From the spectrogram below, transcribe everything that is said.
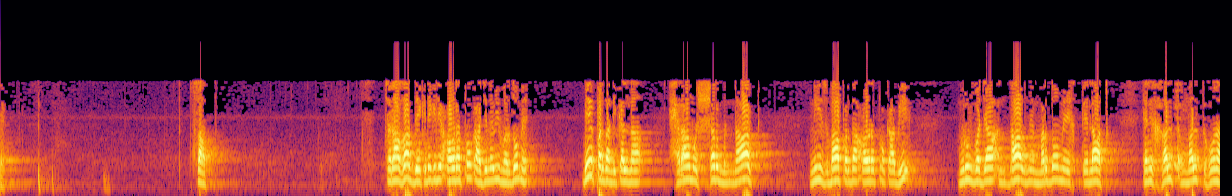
ہے۔ سات چراغاں دیکھنے کے لیے عورتوں کا اجنبی مردوں میں بے پردہ نکلنا حرام و شرمناک، نیز با پردہ عورتوں کا بھی مروجہ انداز میں مردوں میں اختلاط یعنی خلط ملت ہونا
